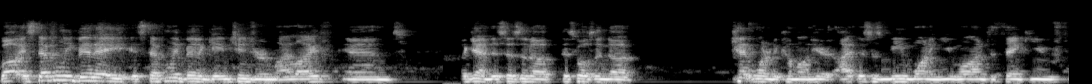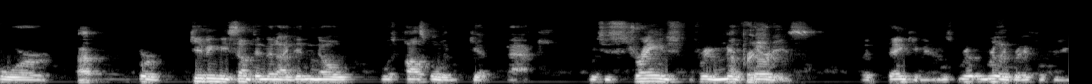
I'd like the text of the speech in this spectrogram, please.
Well, it's definitely been a it's definitely been a game changer in my life, and again, this isn't a, this wasn't a, Kent wanted to come on here. I, this is me wanting you on to thank you for, uh, for giving me something that I didn't know was possible to get back, which is strange for your mid thirties. But thank you, man. I was really, really grateful for you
